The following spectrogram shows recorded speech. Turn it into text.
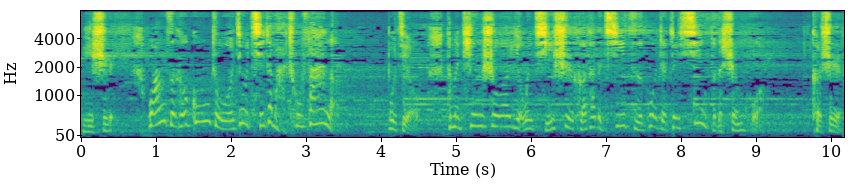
于是，王子和公主就骑着马出发了。不久，他们听说有位骑士和他的妻子过着最幸福的生活。可是，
